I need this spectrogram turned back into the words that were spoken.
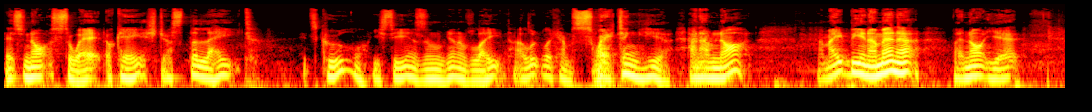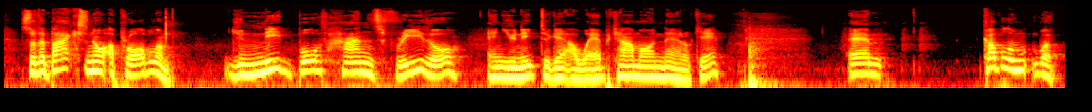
It's not sweat, okay? It's just the light. It's cool. You see, as I'm kind of light, I look like I'm sweating here, and I'm not. I might be in a minute, but not yet. So the back's not a problem. You need both hands free though, and you need to get a webcam on there, okay? Um, couple of, well,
